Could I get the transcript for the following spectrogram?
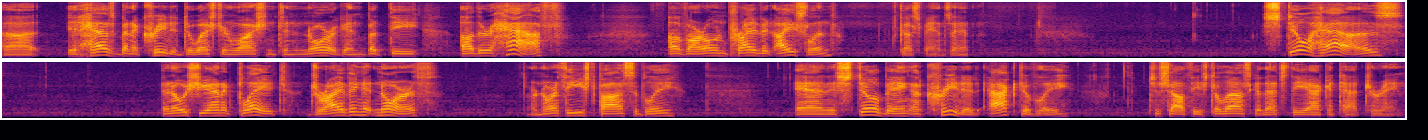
uh, it has been accreted to Western Washington and Oregon. But the other half of our own private Iceland, Gus Van Zant, still has an oceanic plate driving it north or northeast possibly, and is still being accreted actively to southeast Alaska. That's the Yakutat terrain.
